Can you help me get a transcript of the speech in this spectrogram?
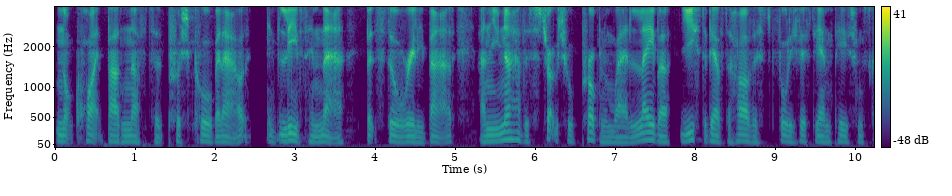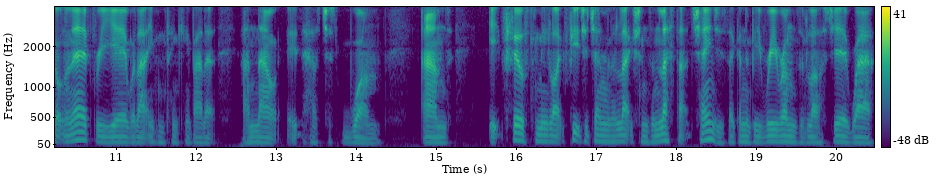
not quite bad enough to push Corbyn out. It leaves him there, but still really bad. And you now have this structural problem where Labour used to be able to harvest 40, 50 MPs from Scotland every year without even thinking about it, and now it has just one. And it feels to me like future general elections, unless that changes, they're going to be reruns of last year where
